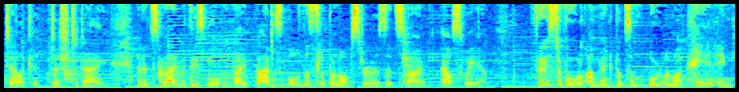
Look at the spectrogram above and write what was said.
delicate dish today, and it's made with these Moreton Bay bugs, or the slipper lobster as it's known elsewhere. First of all, I'm going to put some oil in my pan and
